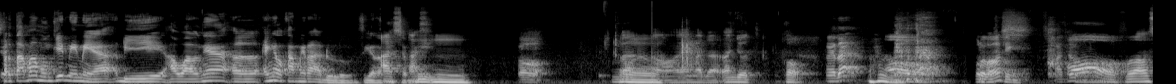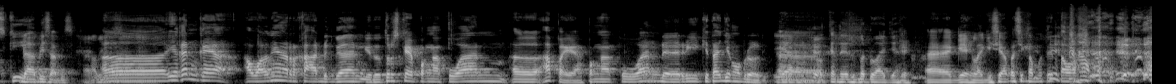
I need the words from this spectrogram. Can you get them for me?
Pertama mungkin ini ya di awalnya eh, angle kamera dulu segala macam. Hmm. Oh. Enggak, oh, yang ada. Lanjut. Kok? Ternyata Oh. Full hosting. Oh, Flowski. Udah habis habis. Eh ya kan kayak awalnya reka adegan gitu, terus kayak pengakuan eh, apa ya? Pengakuan dari kita aja ngobrol. Ya, Eh, oke dari berdua aja. Oke, eh, Geh, lagi siapa sih kamu tuh tahu?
